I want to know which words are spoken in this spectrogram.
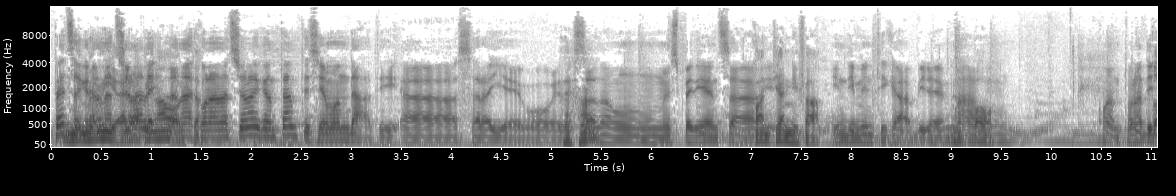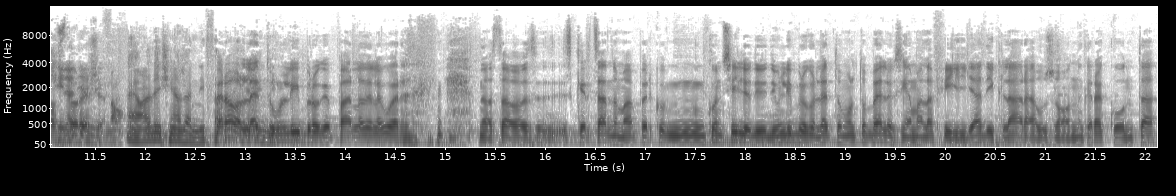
Pensa che la la nazionale- la- volta. con la nazionale cantante siamo andati a Sarajevo ed è Ah. stata un'esperienza Quanti anni fa? indimenticabile. Ma po'. Quanto? Una decina di anni fa. no. Eh, una decina d'anni fa. Però ho letto quindi- un libro che parla della guerra. No, stavo scherzando, ma per un consiglio di, di un libro che ho letto molto bello che si chiama La figlia di Clara Uson, che racconta,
